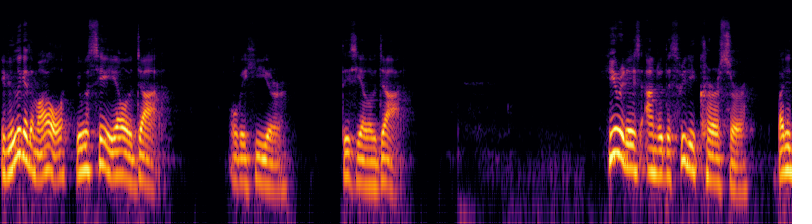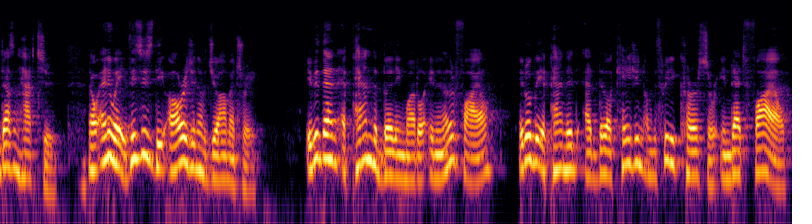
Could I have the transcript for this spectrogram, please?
If you look at the model, you will see a yellow dot over here, this yellow dot. Here it is under the 3D cursor, but it doesn't have to. Now anyway, this is the origin of geometry. If you then append the building model in another file, it will be appended at the location of the 3D cursor in that file.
